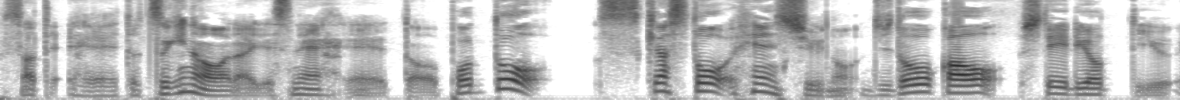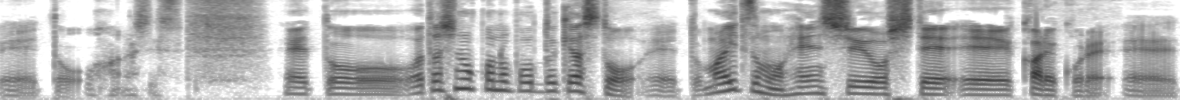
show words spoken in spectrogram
さて、えっ、ー、と、次の話題ですね。えっ、ー、と、ポッドスキャスト編集の自動化をしているよっていう、えっ、ー、と、お話です。えっ、ー、と、私のこのポッドキャスト、えっ、ー、と、まあ、いつも編集をして、え、かれこれ、え、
